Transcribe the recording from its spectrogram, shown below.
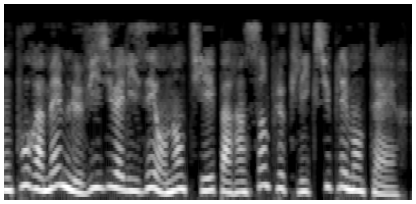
On pourra même le visualiser en entier par un simple clic supplémentaire.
